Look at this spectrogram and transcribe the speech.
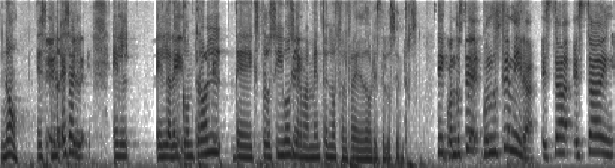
No, es, el, en la del control de explosivos y armamento en los alrededores de los centros. Sí, cuando usted, cuando usted mira, está, está en,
